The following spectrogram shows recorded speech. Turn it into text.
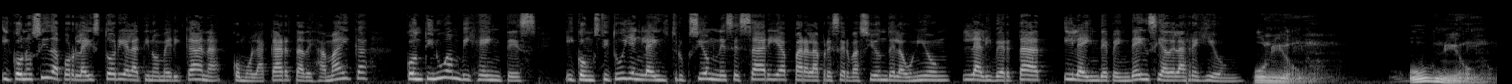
y conocida por la historia latinoamericana como la Carta de Jamaica, continúan vigentes y constituyen la instrucción necesaria para la preservación de la unión, la libertad y la independencia de la región. Unión. Unión.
